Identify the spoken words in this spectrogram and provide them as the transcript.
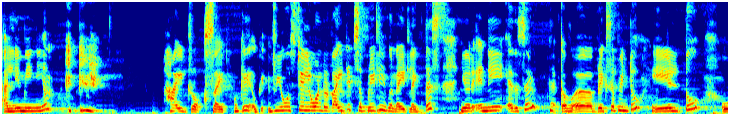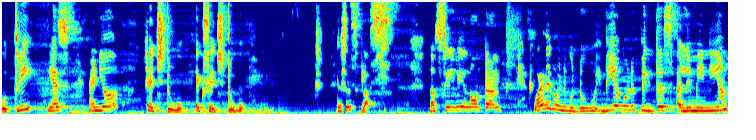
aluminium hydroxide. Okay okay. If you still want to write it separately you can write like this. Your Na addition uh, breaks up into Al2O3 yes and your H2O XH2O this is plus. Now still we are not done. What are we going to do? We are going to pick this aluminium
